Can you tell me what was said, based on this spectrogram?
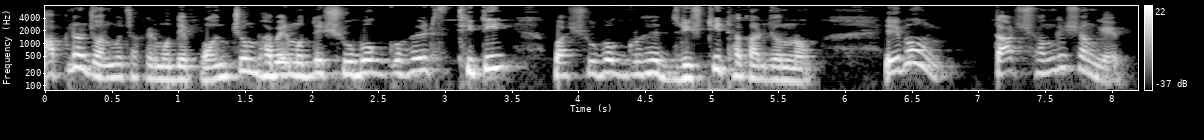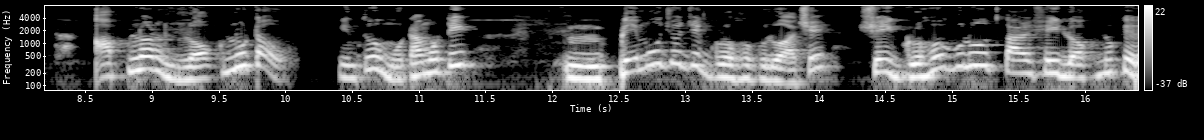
আপনার জন্মচক্রের মধ্যে পঞ্চম ভাবের মধ্যে শুভ গ্রহের স্থিতি বা শুভ গ্রহের দৃষ্টি থাকার জন্য। এবং তার সঙ্গে সঙ্গে আপনার লগ্নটাও কিন্তু মোটামুটি প্রেমজ যে গ্রহগুলো আছে, সেই গ্রহগুলো তার সেই লগ্নকে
